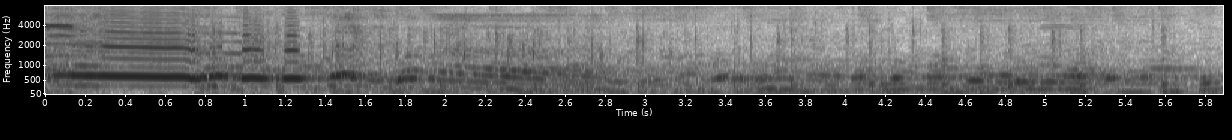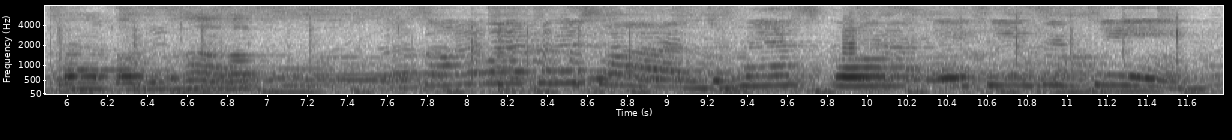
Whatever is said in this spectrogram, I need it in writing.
โอ้ยครับลงบนเส้นอีกครับแม่ครับลงบนเส้นครับลูกนี้ครับ18ต่อ15ครับ score 18-15.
